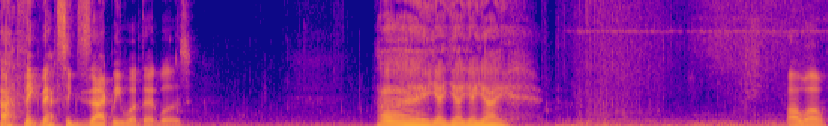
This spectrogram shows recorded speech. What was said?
I think that's exactly what that was. Ay, ay, ay, ay, ay. Oh, well.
